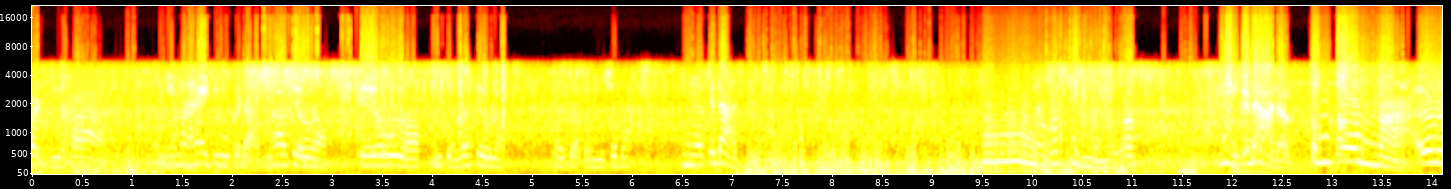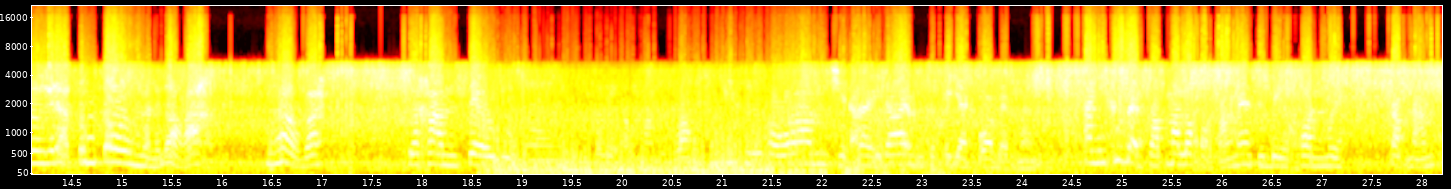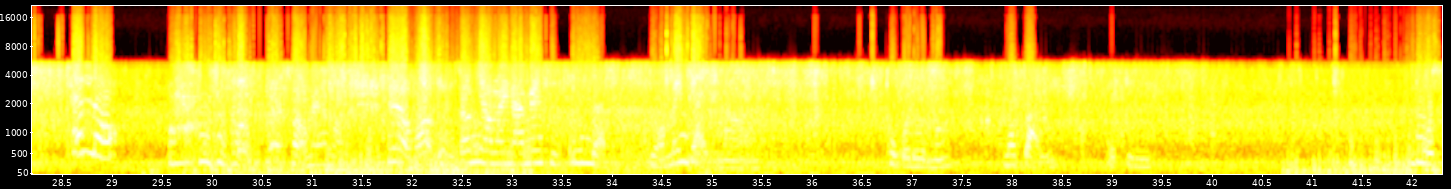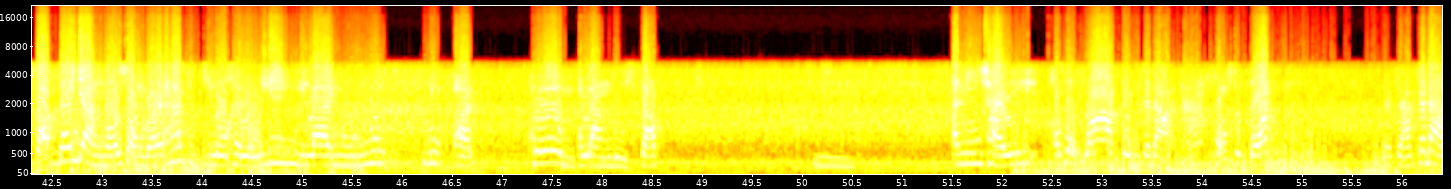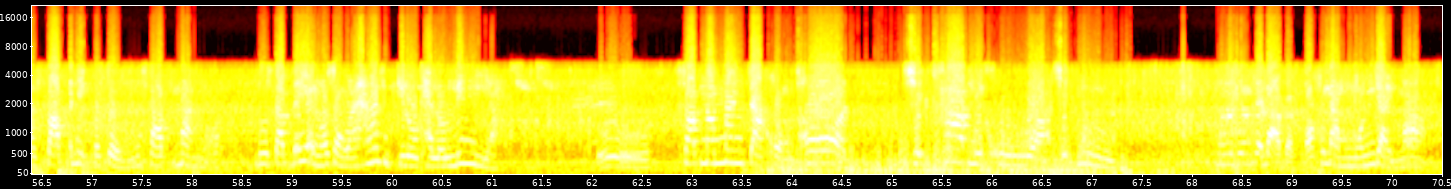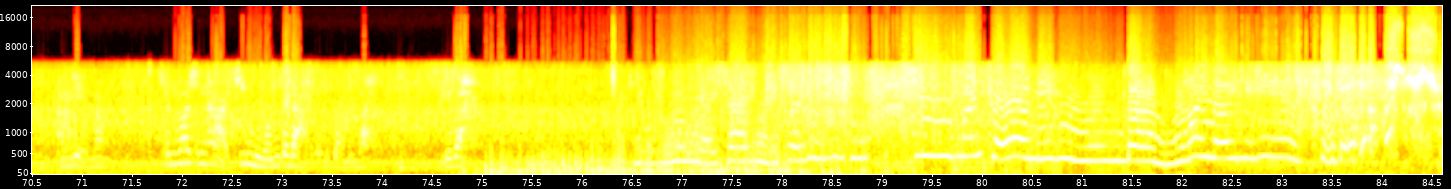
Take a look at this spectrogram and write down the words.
วัสดีค่ะ วันนี้มาให้ดูกระดาษยี่ห้อเซลล็อกเซลล็อกมีเขียนว่าเซลล็อกเราจะกันนี้ใช่ปะเนื้อกระดาษอยู่แล้วก็กลิ่นเหมือนว่าเหมือนกระดาษอะต้มๆอะเออกระดาษต้มๆอะนึกออกปะนึกออกปะราคาเซลล์อยู่ไงก็เลยเอามาบอกว่าที่ซื้อเพราะว่ามันเช็ดอะไรได้มันจะประหยัดกว่าแบบนั้น อันนี้คือแบบซับมันเราขอตังค์แม่ซื้อเบคอนเว้ยกับน้ำแค่โล บอกแม่มาแม่บอกว่าอื่นต้มยำไว้นะแม่ซื้อกุ้งแบบ หัวไม่ใหญ่มาถูกกว่าเดิมมั้งมาใส่ไปกิน ดูดซับได้อย่างน้อย 250 กิโลแคลอรี่ มีลายนูนลูกลูกพัด เพิ่มพลังดูดซับอืมอันนี้ใช้เขาบอกว่าเป็นกระดาษนะ ของสปอตนะจ๊ะกระดาษซับอเนกประสงค์ซับมันเหรอ ดูซับได้อย่างน้อย250 กิโลแคลอรี่อะโอ้ซับน้ำมันจากของทอด เช็ดคราบในครัว เช็ดมือมือเป็นกระดาษแบบลักษณะม้วนใหญ่มากม้วนใหญ่มาก ฉันว่าฉันหาที่ม้วนกระดาษเลยดีกว่าดีป่ะดีป่ะอยู่เมืองใหญ่ใจไม่เคยรู้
